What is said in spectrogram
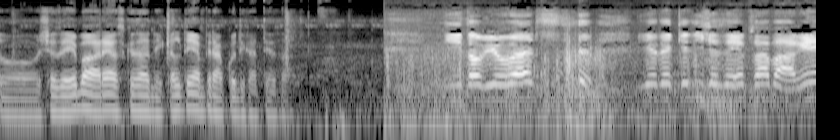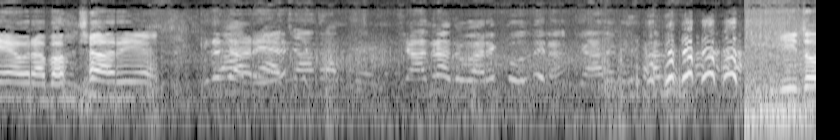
तो शजेब आ रहा है उसके साथ निकलते हैं फिर आपको दिखाते हैं साथ जी तो व्यूवर्स ये देखिए जी शजेब साहब आ गए हैं और अब हम जा रहे हैं। किधर जा रहे हैं? चांदरा। दोबारा खोल देना। जी तो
